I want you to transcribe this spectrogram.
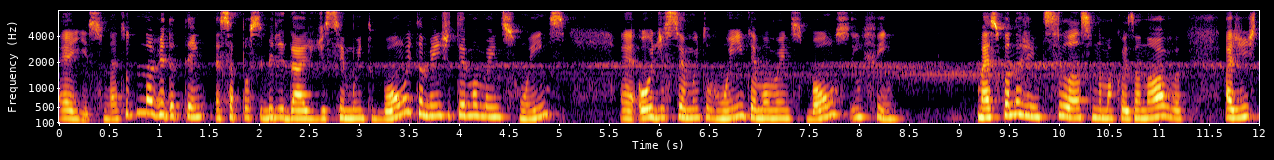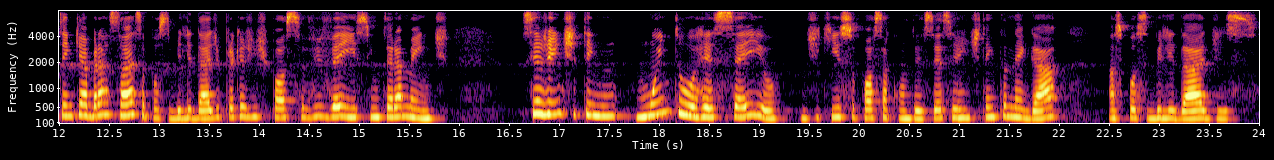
é isso, né? Tudo na vida tem essa possibilidade de ser muito bom e também de ter momentos ruins, é, ou de ser muito ruim, ter momentos bons, enfim. Mas quando a gente se lança numa coisa nova, a gente tem que abraçar essa possibilidade para que a gente possa viver isso inteiramente. Se a gente tem muito receio de que isso possa acontecer, se a gente tenta negar as possibilidades,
